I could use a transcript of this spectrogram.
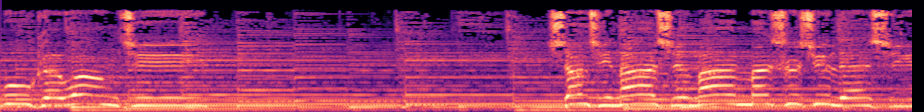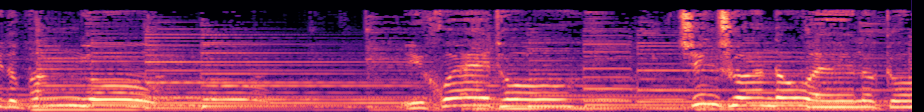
不该忘记。想起那些慢慢失去联系的朋友，一回头，青春都喂了狗。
